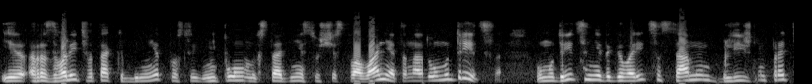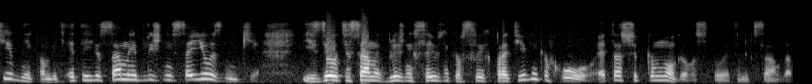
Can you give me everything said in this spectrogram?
И развалить вот так кабинет после неполных ста дней существования, это надо умудриться. Умудриться не договориться с самым ближним противником, ведь это ее самые ближние союзники. И сделать из самых ближних союзников своих противников, о, это ошибка многого стоит, Александр.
